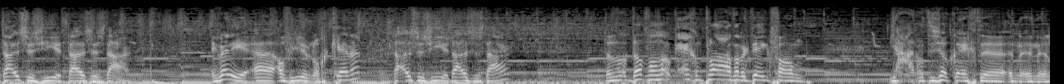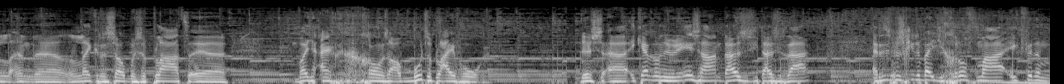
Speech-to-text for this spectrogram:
Duitsers hier, Duitsers daar. Ik weet niet eh, of jullie hem nog kennen. Duitsers hier, Duitsers daar. Dat, dat was ook echt een plaat dat ik denk van... Ja, dat is ook echt eh, een, een, een, een, eh, lekkere zomerse plaat. wat je eigenlijk gewoon zou moeten blijven horen. Dus ik heb er nu in staan. Duizend hier, duizend daar. En het is misschien een beetje grof, maar ik vind hem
